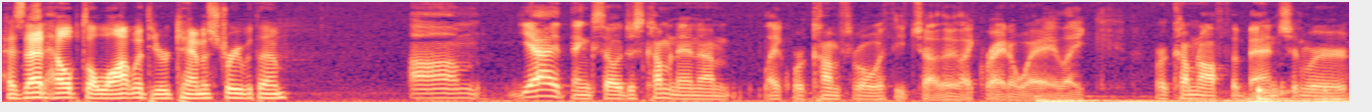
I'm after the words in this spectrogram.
Has that helped a lot with your chemistry with them? Um, yeah, I think so. Just coming in, I'm like we're comfortable with each other like right away. Like we're coming off the bench and we're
